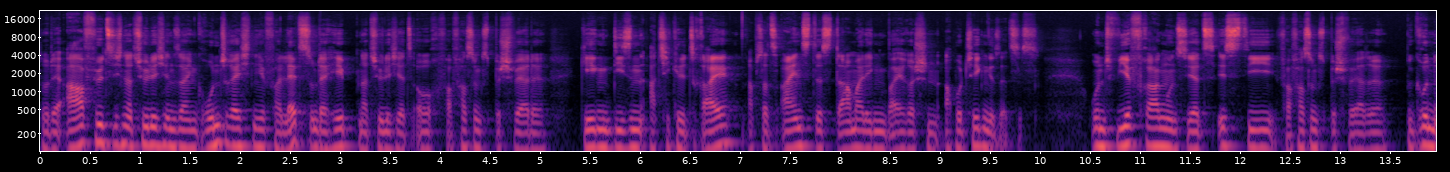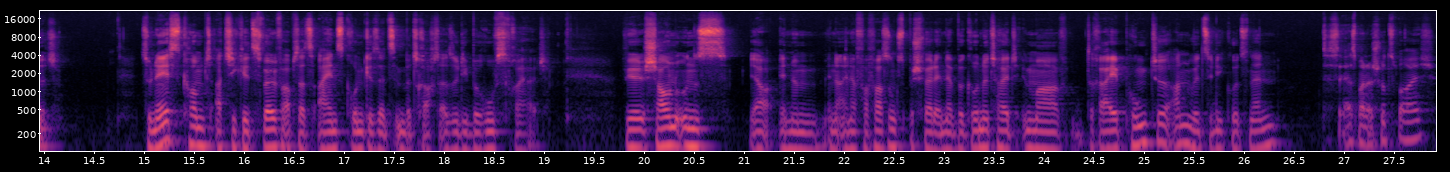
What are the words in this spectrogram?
So, der A fühlt sich natürlich in seinen Grundrechten hier verletzt und erhebt natürlich jetzt auch Verfassungsbeschwerde gegen diesen Artikel 3 Absatz 1 des damaligen bayerischen Apothekengesetzes. Und wir fragen uns jetzt, ist die Verfassungsbeschwerde begründet? Zunächst kommt Artikel 12 Absatz 1 Grundgesetz in Betracht, also die Berufsfreiheit. Wir schauen uns ja, in, einem, in einer Verfassungsbeschwerde in der Begründetheit immer drei Punkte an. Willst du die kurz nennen? Das ist erstmal der Schutzbereich,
